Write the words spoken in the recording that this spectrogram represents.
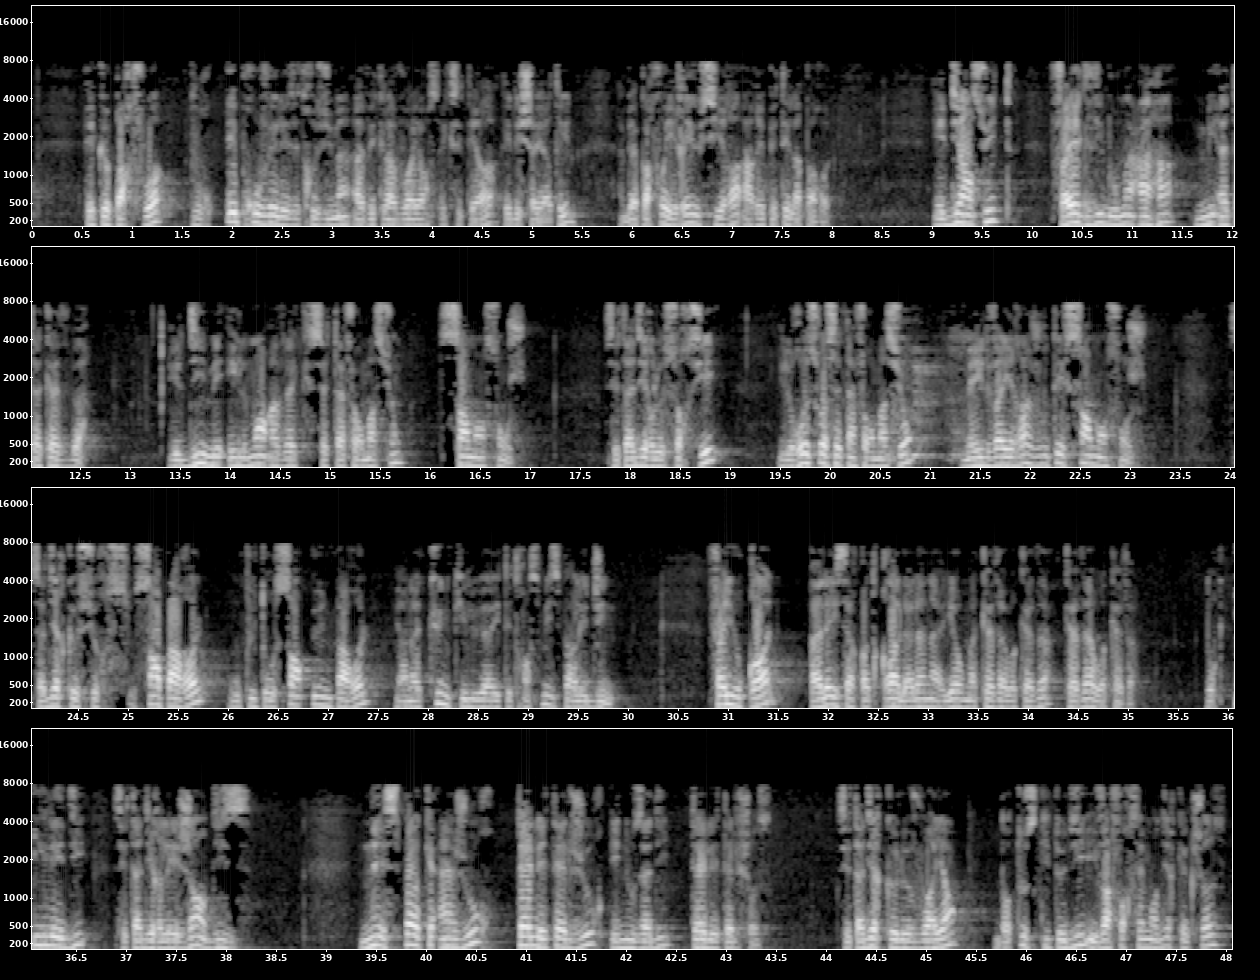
et que parfois pour éprouver les êtres humains avec la voyance, etc., et les shayatines, eh bien parfois il réussira à répéter la parole. Il dit ensuite il dit mais il ment avec cette information sans mensonge. C'est-à-dire le sorcier, il reçoit cette information, mais il va y rajouter sans mensonge. C'est-à-dire que sur 100 paroles, ou plutôt 101 paroles, il n'y en a qu'une qui lui a été transmise par les djinns. Donc il est dit, c'est-à-dire les gens disent, n'est-ce pas qu'un jour, tel et tel jour, il nous a dit telle et telle chose? C'est-à-dire que le voyant, dans tout ce qu'il te dit, il va forcément dire quelque chose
